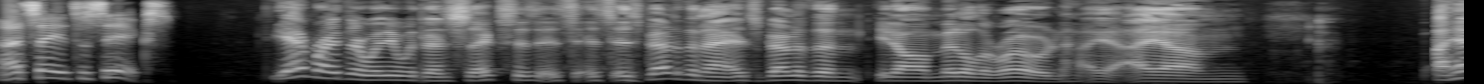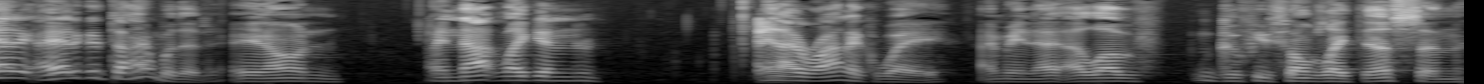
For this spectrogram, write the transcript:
I'd say it's a six. Yeah, I'm right there with you with that six. It's it's it's, better than that. It's better than you know middle of the road. I I um I had I had a good time with it, you know, and and not like in an ironic way. I mean, I, I love goofy films like this, and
